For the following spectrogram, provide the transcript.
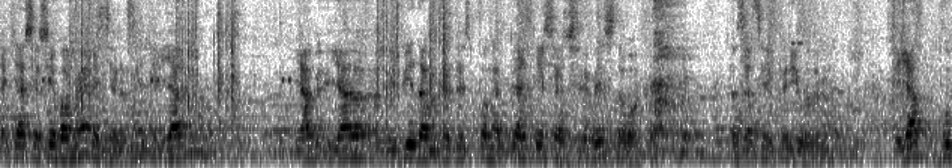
як я ще жив в Америці, розумієте, я, я, я відвідав десь понад 5 тисяч виставок за цей період. Я був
